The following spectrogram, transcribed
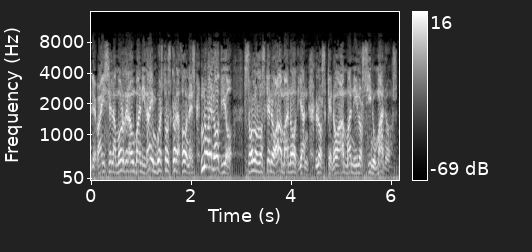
Lleváis el amor de la humanidad en vuestros corazones, no el odio. Solo los que no aman odian, los que no aman y los inhumanos.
